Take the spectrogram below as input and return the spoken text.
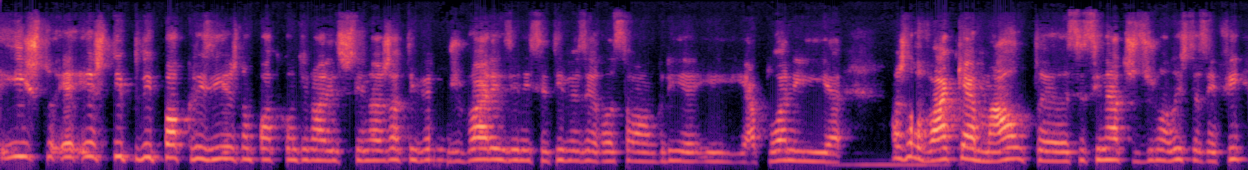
isto, este tipo de hipocrisias não pode continuar a existir. Nós já tivemos várias iniciativas em relação à Hungria e à Polónia e à, Eslováquia, à Malta, assassinatos de jornalistas, enfim,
